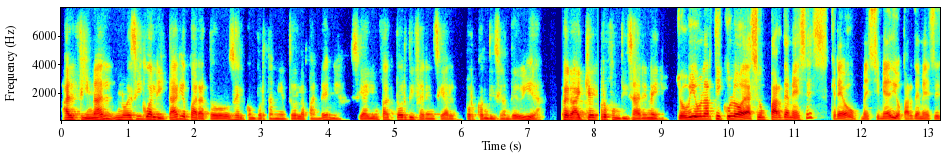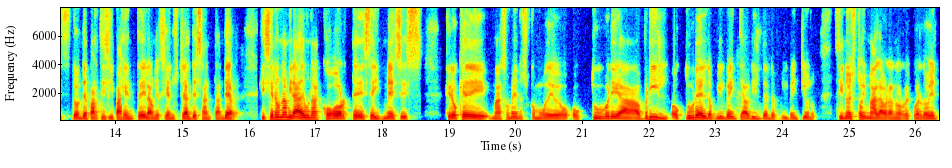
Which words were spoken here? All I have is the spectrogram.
al final no es igualitario para todos el comportamiento de la pandemia, si hay un factor diferencial por condición de vida pero hay que profundizar en ello. Yo vi un artículo de hace un par de meses, creo, mes y medio, par de meses, donde participa gente de la Universidad Industrial de Santander. Hicieron una mirada de una cohorte de seis meses, creo que de más o menos como de octubre a abril, octubre del 2020 a abril del 2021, si no estoy mal, ahora no recuerdo bien.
